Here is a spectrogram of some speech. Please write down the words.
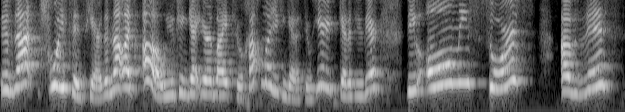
there's not choices here. There's not like, oh, you can get your light through chachma, you can get it through here, you can get it through there. The only source of this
